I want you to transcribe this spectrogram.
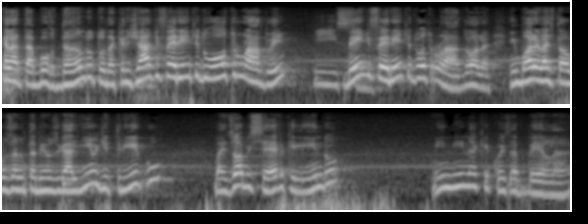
que ela tá bordando todo aquele, já diferente do outro lado, hein? Isso. Bem diferente do outro lado, olha. Embora ela está usando também os galinhos de trigo, mas observe que lindo. Menina, que coisa bela.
